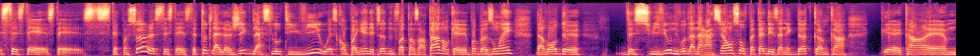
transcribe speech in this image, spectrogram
c'était, c'était, c'était, pas ça, c'était, c'était, toute la logique de la slow TV où est-ce qu'on pognait un épisode une fois de temps en temps, donc il y avait pas besoin d'avoir de, de suivi au niveau de la narration, sauf peut-être des anecdotes comme quand, euh, quand, euh,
